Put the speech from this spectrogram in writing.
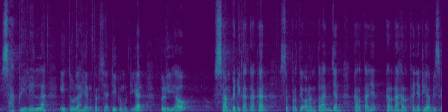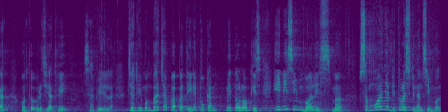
sabilillah. Itulah yang terjadi kemudian beliau sampai dikatakan seperti orang telanjang kartanya karena hartanya dihabiskan untuk berjihad fi sabilillah. Jadi membaca babat ini bukan mitologis, ini simbolisme. Semuanya ditulis dengan simbol.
